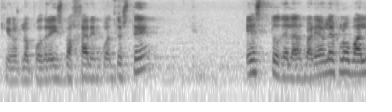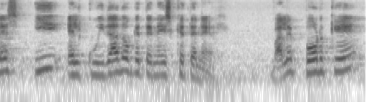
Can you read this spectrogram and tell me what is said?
que os lo podréis bajar en cuanto esté, esto de las variables globales y el cuidado que tenéis que tener, ¿vale? Porque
